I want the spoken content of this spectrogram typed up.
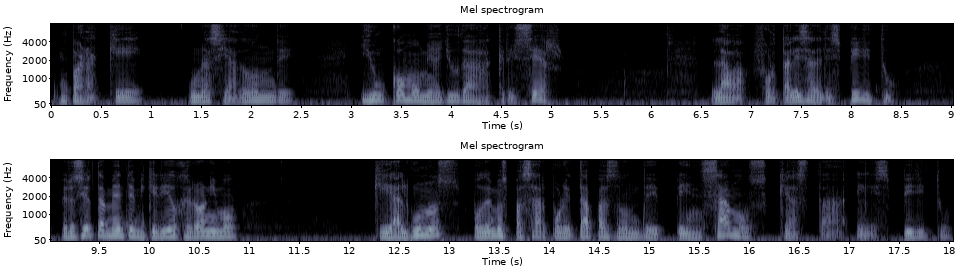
un para qué, un hacia dónde y un cómo me ayuda a crecer. La fortaleza del espíritu. Pero ciertamente, mi querido Jerónimo, que algunos podemos pasar por etapas donde pensamos que hasta el espíritu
